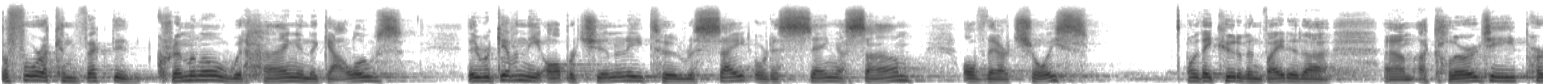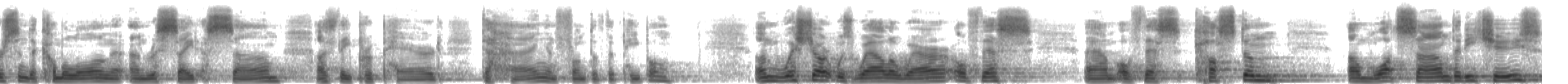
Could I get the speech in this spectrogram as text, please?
Before a convicted criminal would hang in the gallows, they were given the opportunity to recite or to sing a psalm of their choice. Or they could have invited a, um, a clergy person to come along and recite a psalm as they prepared to hang in front of the people. And Wishart was well aware of this, um, of this custom. And what psalm did he choose?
